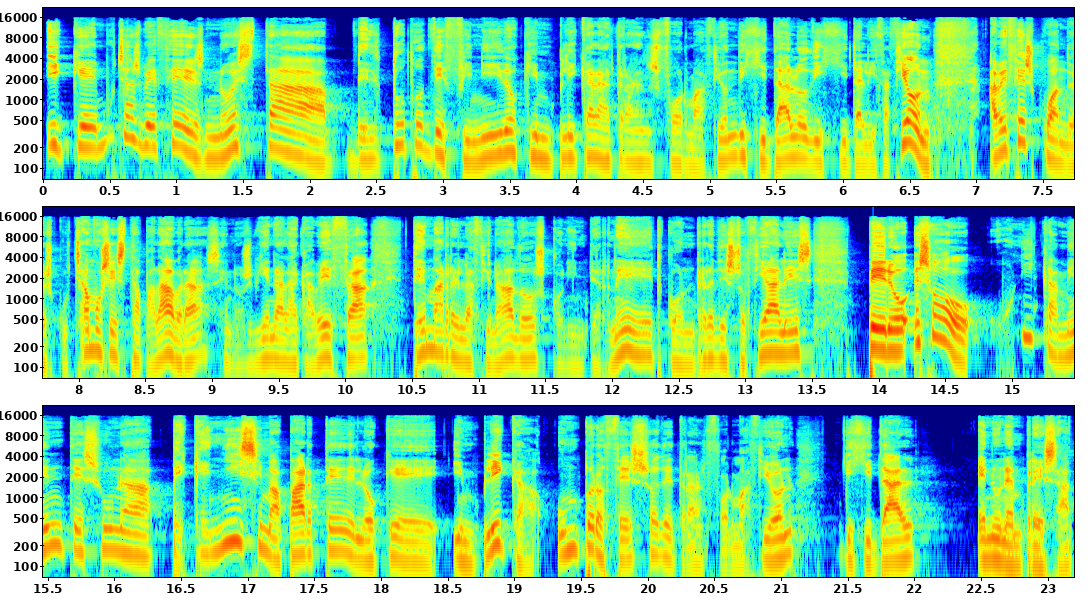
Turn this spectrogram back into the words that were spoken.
y que muchas veces no está del todo definido qué implica la transformación digital o digitalización. A veces cuando escuchamos esta palabra se nos viene a la cabeza temas relacionados con Internet, con redes sociales, pero eso únicamente es una pequeñísima parte de lo que implica un proceso de transformación digital en una empresa.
